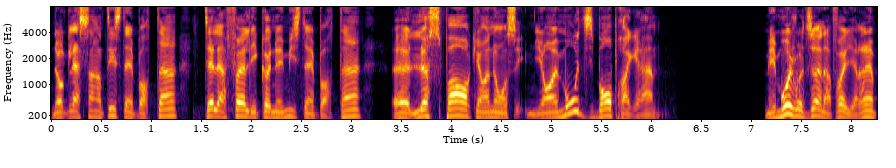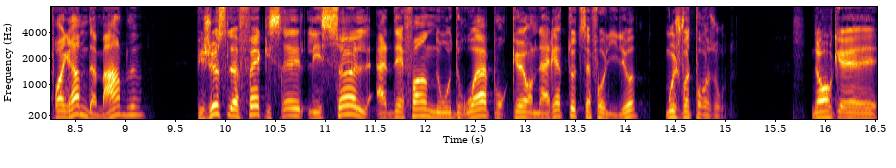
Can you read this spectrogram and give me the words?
Donc, la santé, c'est important. Telle affaire, l'économie, c'est important. Euh, le sport qu'ils ont annoncé. Ils ont un maudit bon programme. Mais moi, je vais te dire une affaire. Il y aurait un programme de marde, là. Puis juste le fait qu'ils seraient les seuls à défendre nos droits pour qu'on arrête toute cette folie-là, moi, je vote pour eux autres. Donc, euh,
